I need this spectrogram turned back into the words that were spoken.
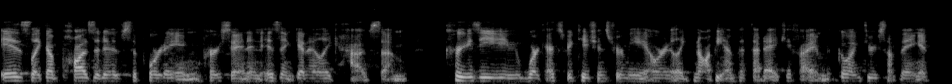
is like a positive supporting person and isn't going to like have some crazy work expectations for me or like not be empathetic if I'm going through something and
